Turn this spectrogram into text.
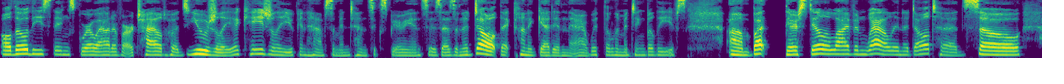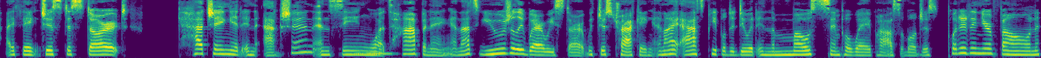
although these things grow out of our childhoods, usually, occasionally you can have some intense experiences as an adult that kind of get in there with the limiting beliefs. Um, but they're still alive and well in adulthood. So I think just to start catching it in action and seeing mm. what's happening. And that's usually where we start with just tracking. And I ask people to do it in the most simple way possible. Just put it in your phone,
